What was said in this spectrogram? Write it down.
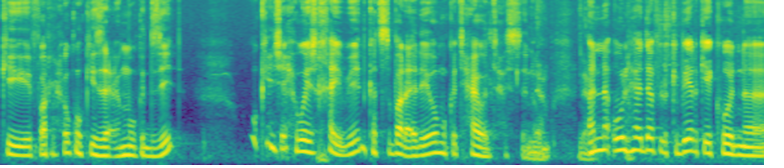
كيفرحوك وكيزعموك تزيد. وكاين شي حوايج خايبين كتصبر عليهم وكتحاول تحسنهم نعم، نعم. أن والهدف الكبير كيكون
